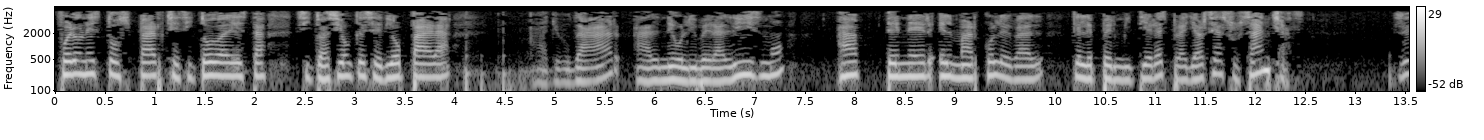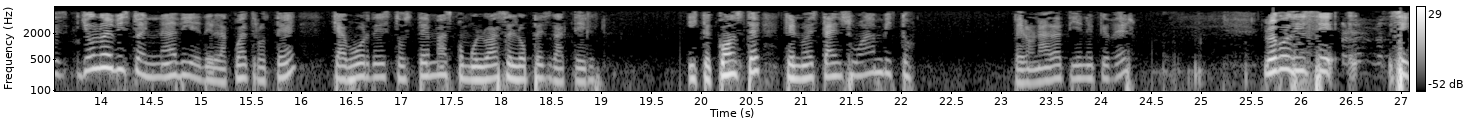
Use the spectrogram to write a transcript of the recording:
fueron estos parches y toda esta situación que se dio para ayudar al neoliberalismo a tener el marco legal que le permitiera explayarse a sus anchas. Entonces, yo no he visto en nadie de la 4T que aborde estos temas como lo hace López Gatel y que conste que no está en su ámbito, pero nada tiene que ver. Luego dice, sí.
